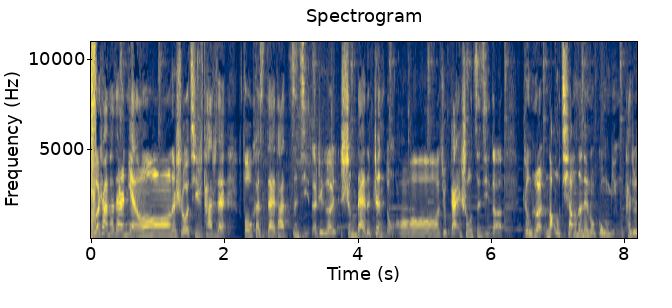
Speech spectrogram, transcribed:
和尚他在那念哦的时候，其实他是在 focus 在他自己的这个声带的震动哦，就感受自己的整个脑腔的那种共鸣，他就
